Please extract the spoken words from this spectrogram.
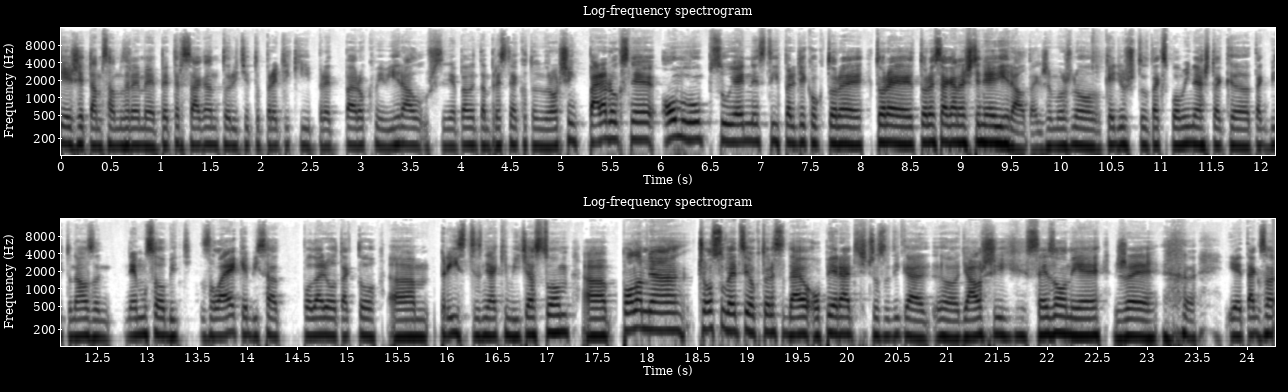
Tiež je tam samozrejme Peter Sagan, ktorý tieto preteky pred pár rokmi vyhral, už si nepamätám presne ako ten ročník. Paradoxne Omloop sú jedné z tých pretekov, ktoré, ktoré, ktoré Sagan ešte nevyhral, takže možno keď už to tak spomínaš, tak, tak by to naozaj nemuselo byť zlé, keby sa podarilo takto um, prísť s nejakým víťazstvom. Uh, podľa mňa, čo sú veci, o ktoré sa dajú opierať, čo sa týka uh, ďalších sezón je, že je tzv.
